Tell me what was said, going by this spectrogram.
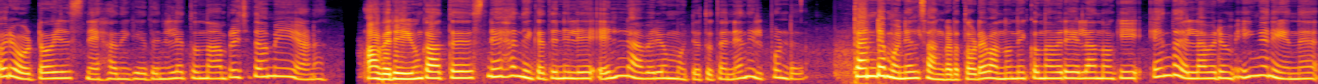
ഒരു ഓട്ടോയിൽ സ്നേഹനികേതനിൽ എത്തുന്ന ബ്രിജിതാമ്മയെയാണ് അവരെയും കാത്ത് സ്നേഹനികേതനിലെ എല്ലാവരും മുറ്റത്തു തന്നെ നിൽപ്പുണ്ട്. തന്റെ മുന്നിൽ സങ്കടത്തോടെ വന്നു നിൽക്കുന്നവരെയെല്ലാം നോക്കി എന്താ എല്ലാവരും ഇങ്ങനെയെന്ന്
